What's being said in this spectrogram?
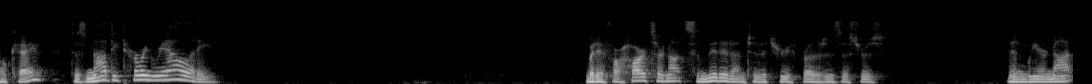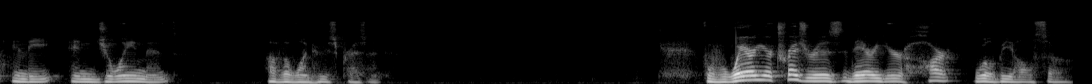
Okay? Does not determine reality. But if our hearts are not submitted unto the truth, brothers and sisters, then we are not in the enjoyment of the one who's present. For where your treasure is, there your heart will be also.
